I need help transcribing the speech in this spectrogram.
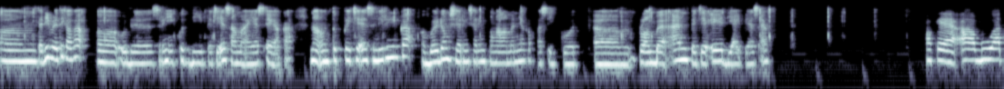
um, tadi berarti kakak uh, udah sering ikut di PCE sama ISE ya kak. Nah untuk PCE sendiri kak, boleh dong sharing-sharing pengalamannya kak pas ikut um, perlombaan PCE di IPSF? Oke, uh, buat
